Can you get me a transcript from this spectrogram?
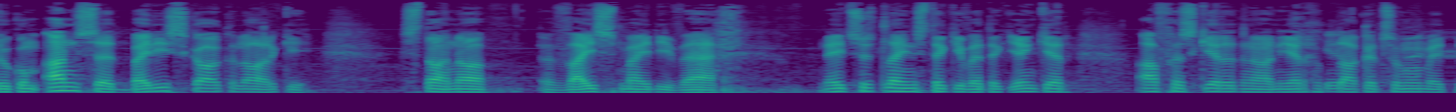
toe ek om aansit, by die skakelaarkie, staan daar, wees my die weg, net so'n klein stikkie, wat ek een keer afgeskeer het, en daar neergeplak het, somme met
